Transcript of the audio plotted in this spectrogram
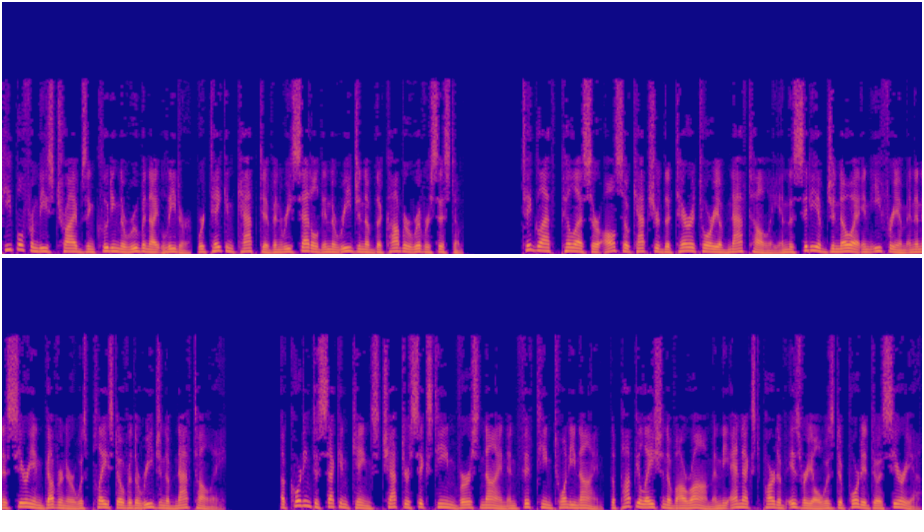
People from these tribes including the Reubenite leader, were taken captive and resettled in the region of the Khabur River system. Tiglath-Pileser also captured the territory of Naphtali and the city of Janoah in Ephraim and an Assyrian governor was placed over the region of Naphtali. According to 2 Kings chapter 16 verse 9 and 1529, the population of Aram and the annexed part of Israel was deported to Assyria.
